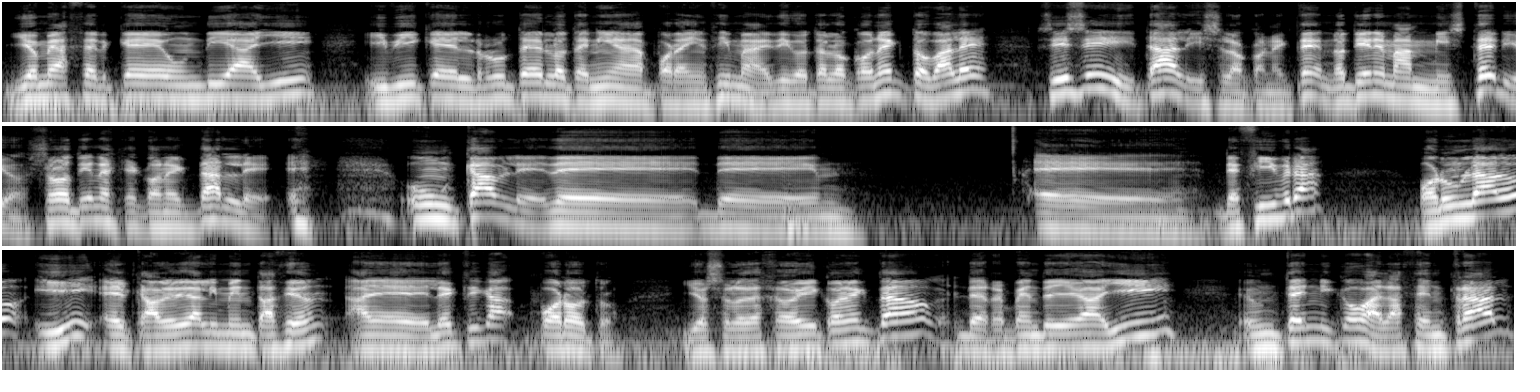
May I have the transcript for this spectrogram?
yo me acerqué un día allí y vi que el router lo tenía por ahí encima. Y digo, te lo conecto, ¿vale? Sí, sí, tal. Y se lo conecté. No tiene más misterio. Solo tienes que conectarle un cable de, de, eh, de fibra por un lado y el cable de alimentación eh, eléctrica por otro. Yo se lo dejé ahí conectado, de repente llega allí, un técnico va a la central,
